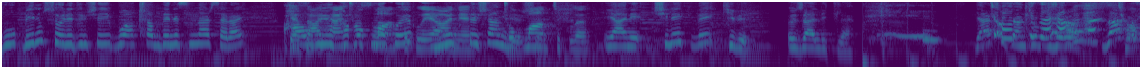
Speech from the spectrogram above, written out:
bu benim söylediğim şeyi bu akşam denesinler Seray. Ya havluyu zaten çok kafasına koyup mantıklı yani. muhteşem çok bir şey. mantıklı. Yani çilek ve kivi özellikle. Gerçekten çok güzel. Zaten Çok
